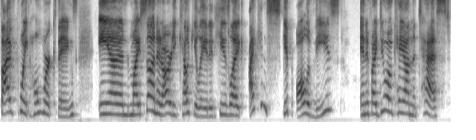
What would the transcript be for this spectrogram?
five point homework things. And my son had already calculated. He's like, I can skip all of these, and if I do okay on the test,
